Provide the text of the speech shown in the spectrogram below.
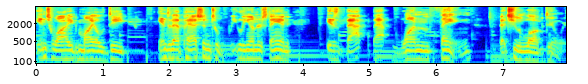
inch wide, mile deep into that passion to really understand is that that one thing that you love doing.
